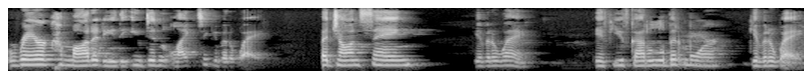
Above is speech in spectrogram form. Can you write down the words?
rare commodity that you didn't like to give it away. But John's saying, give it away. If you've got a little bit more, give it away.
